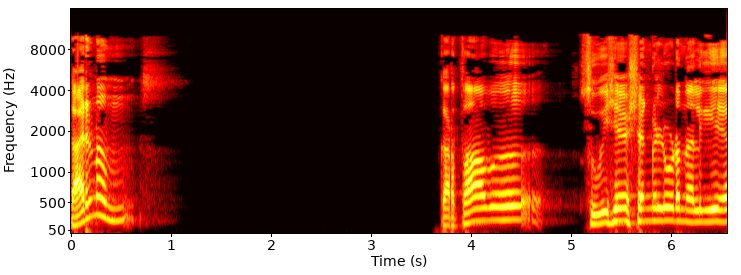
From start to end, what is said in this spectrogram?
കാരണം കർത്താവ് സുവിശേഷങ്ങളിലൂടെ നൽകിയ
